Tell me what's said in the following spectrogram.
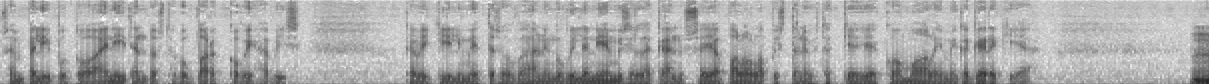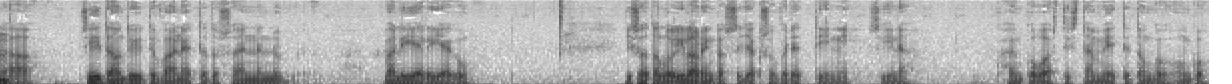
sen peli putoaa eniten tuosta, kun Parkkovi hävisi. Kävi ilmi, että se on vähän niin kuin Ville Niemisellä käynyt se ja Palola pistänyt yhtäkkiä kiekkoa maaliin, mikä kerkiää. Mm. Ja siitä on tyytyväinen, että tuossa ennen välieriä, kun Isotalo Ilarin kanssa jakso vedettiin, niin siinä hän kovasti sitä mietti, että onko, onko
